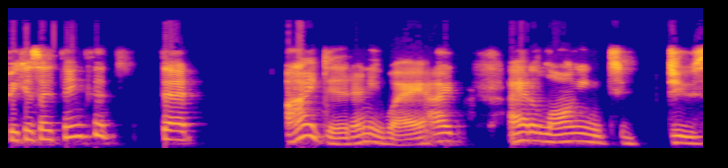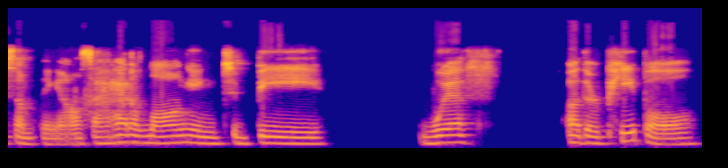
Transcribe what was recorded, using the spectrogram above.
because i think that that i did anyway i i had a longing to do something else. I had a longing to be with other people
